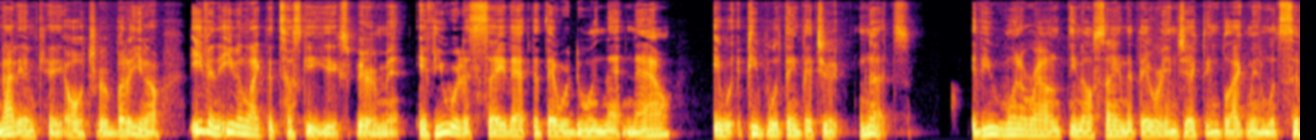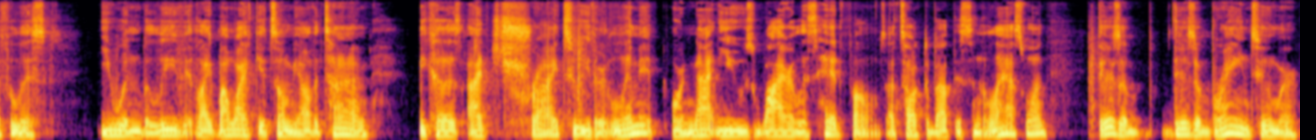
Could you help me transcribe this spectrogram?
not MK Ultra, but you know, even even like the Tuskegee experiment. If you were to say that that they were doing that now, it would people would think that you're nuts. If you went around, you know, saying that they were injecting black men with syphilis, you wouldn't believe it. Like my wife gets on me all the time because I try to either limit or not use wireless headphones. I talked about this in the last one. There's a there's a brain tumor.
